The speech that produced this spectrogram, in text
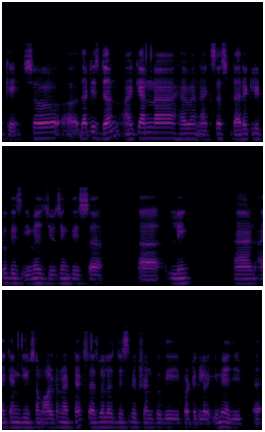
Okay so uh, that is done. I can uh, have an access directly to this image using this uh, uh, link. And I can give some alternate text as well as description to the particular image if uh,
